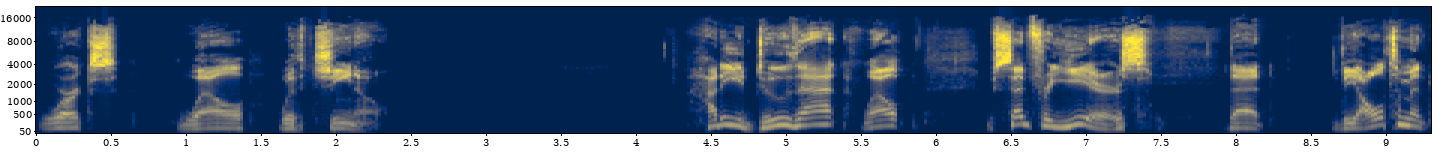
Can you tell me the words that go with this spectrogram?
works well with Gino. How do you do that? Well, We've said for years that the ultimate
